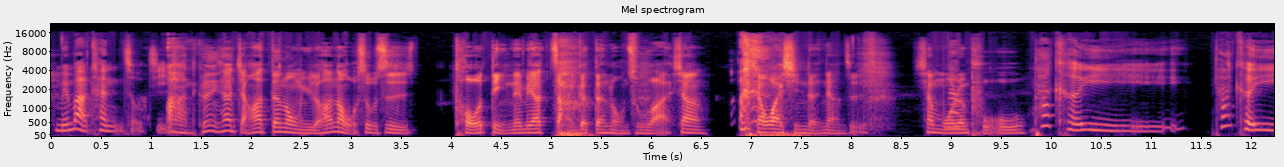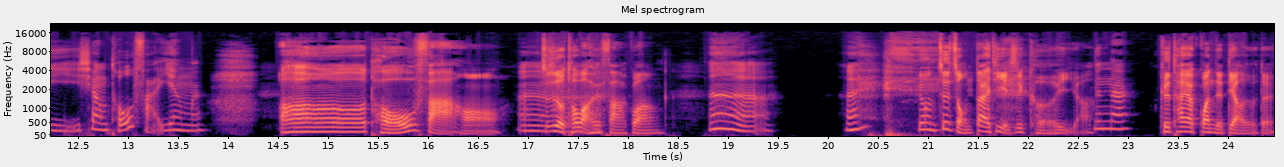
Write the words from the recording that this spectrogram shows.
没办法看手机啊！可是你现在讲话灯笼鱼的话，那我是不是头顶那边要长一个灯笼出来，像像外星人那样子？像魔人普乌？它可以，它可以像头发一样吗？哦，头发哦，嗯，就是有头发会发光，嗯，哎，用这种代替也是可以啊。真的可是它要关得掉，对不对？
